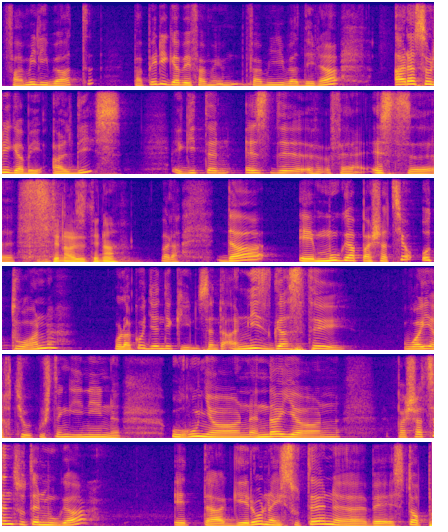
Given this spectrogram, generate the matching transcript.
famili bat, papeli gabe famili bat dela, arazori gabe aldiz, egiten ez de, fin, ez... Egiten arazetena? Voilà. Da, e muga pasatzio otuan, olako jendekin. Zenta, aniz gazte, guai hartio ikusten ginin, urruñan, endaian, pasatzen zuten muga, eta gero nahi zuten, eh, be, stop,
